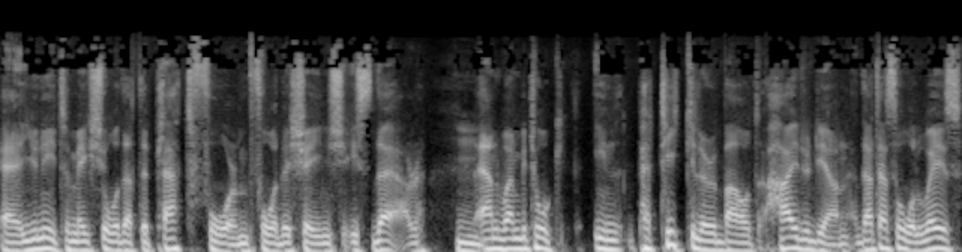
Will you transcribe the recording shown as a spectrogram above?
you need to make sure that the platform for the change is there. Hmm. And when we talk in particular about hydrogen, that has always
